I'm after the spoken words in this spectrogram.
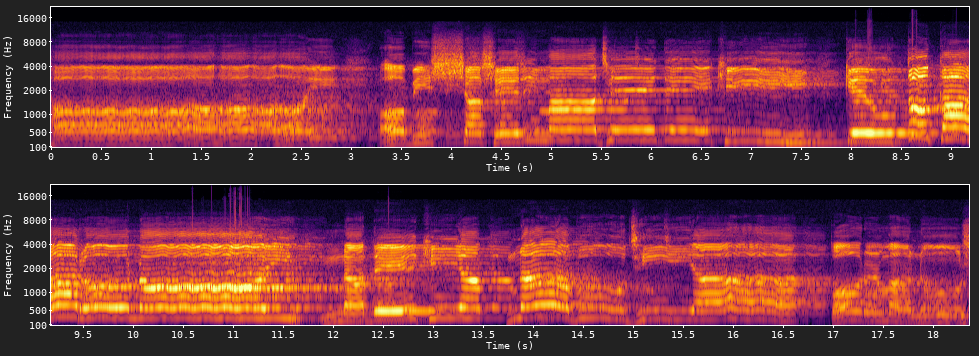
হয়। অবিশ্বাসের মাঝে দেখি কেউ তো কারও নয়। না দেখিয়া, না বুঝিয়া পর মানুষ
